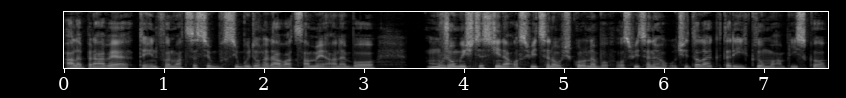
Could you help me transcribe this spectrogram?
ale právě ty informace si musí buď dohledávat sami, anebo můžou mít štěstí na osvícenou školu nebo osvíceného učitele, který k tomu má blízko,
